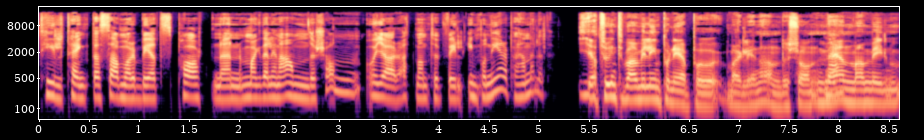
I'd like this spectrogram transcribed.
tilltänkta samarbetspartnern Magdalena Andersson att göra? Att man typ vill imponera på henne lite? Jag tror inte man vill imponera på Magdalena Andersson, men man vill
